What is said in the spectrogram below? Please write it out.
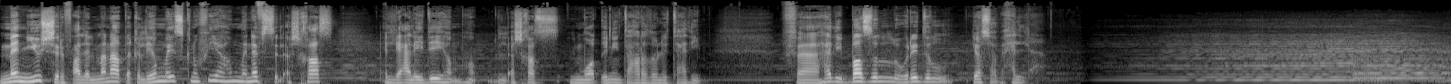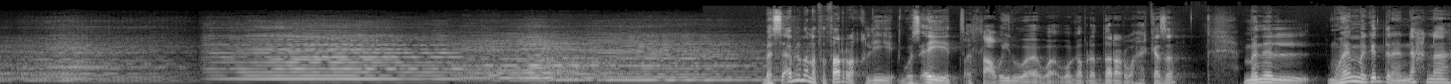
من يشرف على المناطق اللي هم يسكنوا فيها هم نفس الأشخاص اللي على يديهم هم الأشخاص المواطنين تعرضوا للتعذيب. فهذه بازل وريدل يصعب حلها. بس قبل ما نتطرق لجزئية التعويض وجبر الضرر وهكذا من المهم جدا إن إحنا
